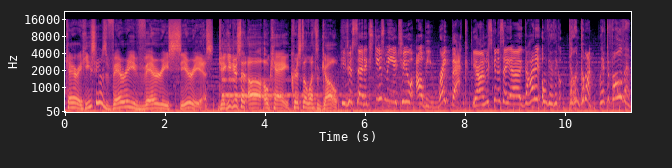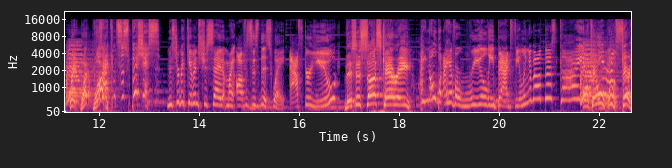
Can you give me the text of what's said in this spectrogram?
Cari, he seems very, very serious. Jakey just said, uh, okay. Krista, let's go. He just said, excuse me, you two. I'll be right back. Yeah, I'm just gonna say, uh, got it. Oh, there they go. Dylan, come on. We have to follow them. Wait, what? He's What? acting suspicious. Mr. McGibbons just said, my office is this way. After you? This is sus, Cari. I know, but I have a really bad feeling about this guy. Okay, oh, How oh, Cari,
